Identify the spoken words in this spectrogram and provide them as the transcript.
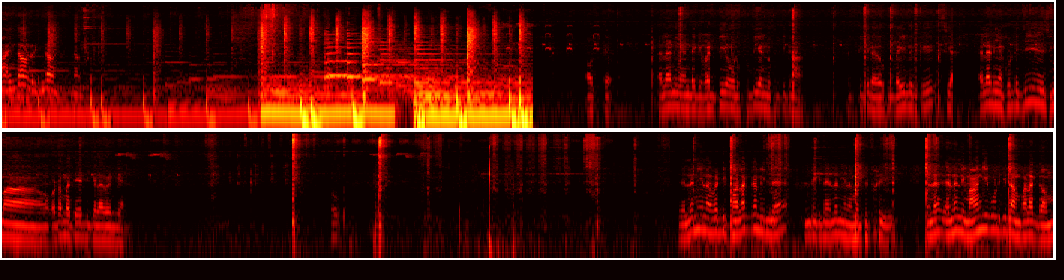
ஆ இந்த ஒன்று இளநீ அண்டைக்கு வெட்டி ஒரு புட்டி எண்ணு குட்டிக்கலாம் வெட்டிக்கிற வெயிலுக்கு சி- இளநியை குட்டிச்சு சும்மா உடம்ப தேட்டிக்கல வேண்டிய இளநியெல்லாம் வெட்டி பழக்கம் இல்லை. இன்றைக்கு தான் இளநியெல்லாம் வெட்டி போய் இள இளநீ வாங்கி குடிச்சுட்டான் பழக்கம்.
